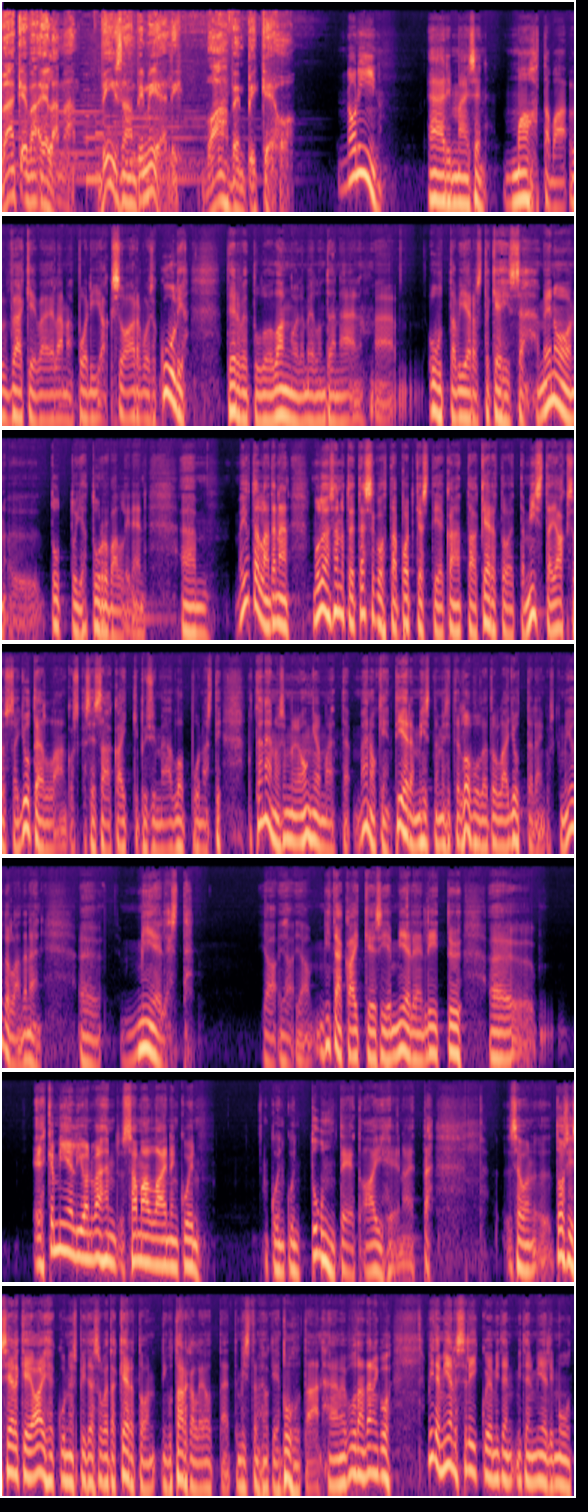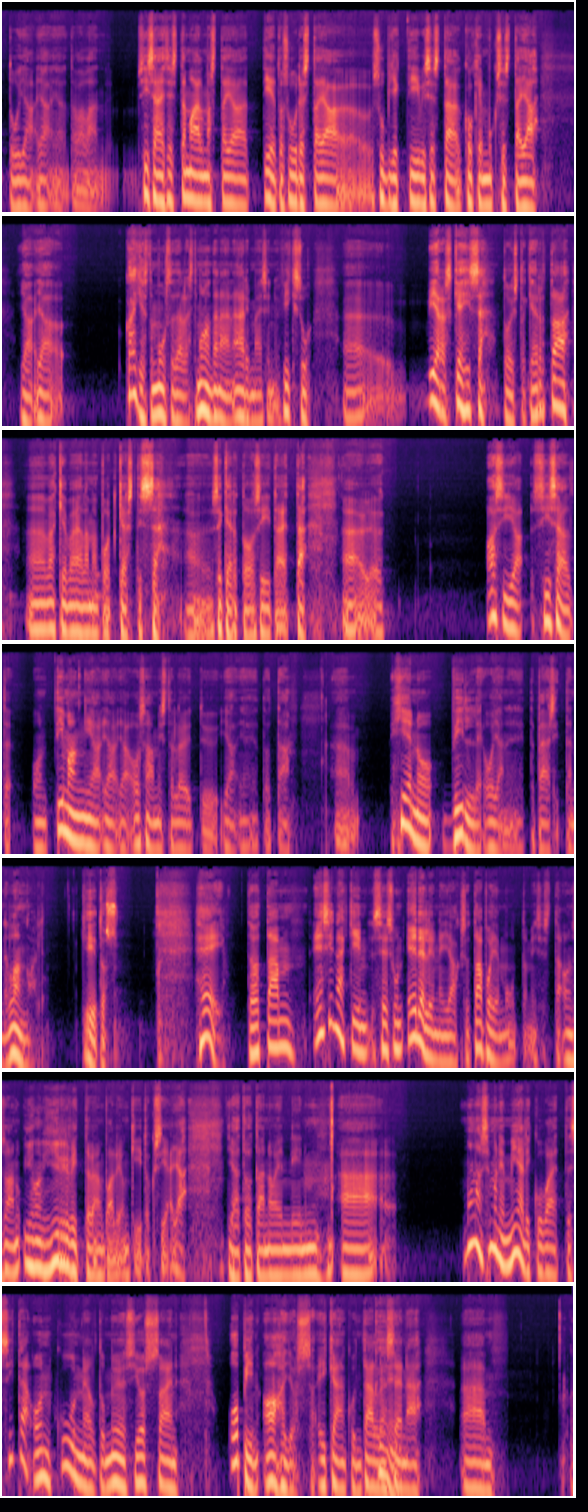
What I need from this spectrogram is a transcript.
Väkevä elämä. Viisaampi mieli. Vahvempi keho. No niin, äärimmäisen mahtava Väkevä elämä podijakso, arvoisa kuulija. Tervetuloa langoille. Meillä on tänään ää, uutta vierasta kehissä. Meno on tuttu ja turvallinen. Ähm, me jutellaan tänään, mulle on sanottu, että tässä kohtaa podcastia kannattaa kertoa, että mistä jaksossa jutellaan, koska se saa kaikki pysymään loppuun asti. Mutta tänään on semmoinen ongelma, että mä en oikein tiedä, mistä me sitten lopulta tullaan juttelemaan, koska me jutellaan tänään ö, mielestä. Ja, ja, ja mitä kaikkea siihen mieleen liittyy. Ö, ehkä mieli on vähän samanlainen kuin, kuin, kuin tunteet aiheena, että – se on tosi selkeä aihe, kunnes pitäisi ruveta kertoa niin kuin tarkalleen ottaen, että mistä me oikein puhutaan. Me puhutaan tänään, niin kuin, miten mielessä liikkuu ja miten, miten mieli muuttuu ja, ja, ja tavallaan sisäisestä maailmasta ja tietoisuudesta ja subjektiivisesta kokemuksesta ja, ja, ja kaikesta muusta tällaista. Mulla on tänään äärimmäisen fiksu äh, vieras kehissä toista kertaa äh, Väkevä elämä podcastissa. Äh, se kertoo siitä, että äh, asia, sisältö on timangia ja, ja osaamista löytyy ja, ja, ja tota, ää, hienoa Ville Ojanen, että pääsit tänne langoille. Kiitos. Hei, tota, ensinnäkin se sun edellinen jakso tapojen muuttamisesta on saanut ihan hirvittävän paljon kiitoksia ja, ja tota noin niin, ää, mulla on semmoinen mielikuva, että sitä on kuunneltu myös jossain opinahjossa ikään kuin tällaisena okay ähm,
